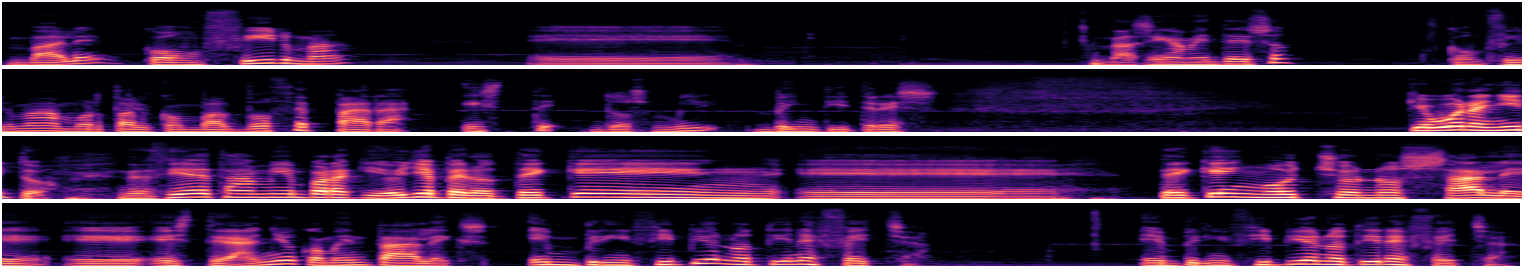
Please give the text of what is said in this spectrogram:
¿vale? Confirma básicamente eso, confirma Mortal Kombat 12 para este 2023. Qué buen añito. Decía también por aquí, oye, pero Tekken, eh, Tekken 8 no sale eh, este año, comenta Alex. En principio no tiene fecha. En principio no tiene fecha.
